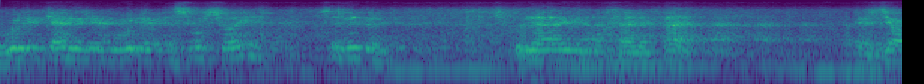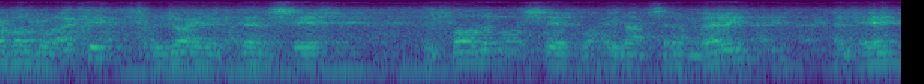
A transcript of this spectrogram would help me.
يقول كان اللي بيقول اسمه شوية عشان يدرك كل هذه المخالفات ارجع برضه اكد ارجعوا إلى كتاب الشيخ الفاضل الشيخ وحيد عبد السلام باري الايه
